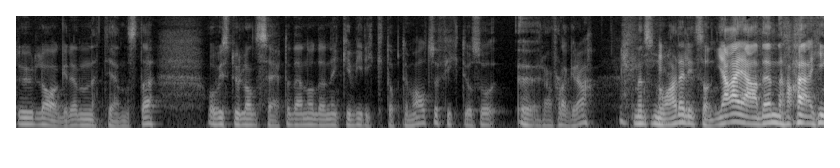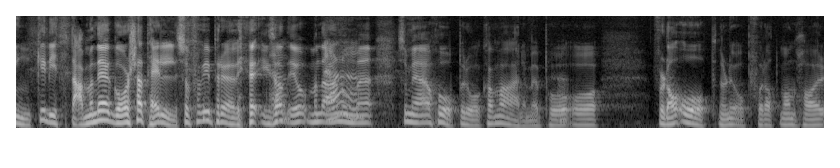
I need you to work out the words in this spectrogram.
Du lager en nettjeneste, og hvis du lanserte den, og den ikke virket optimalt, så fikk du jo så øra flagra. Mens nå er det litt sånn Ja, ja, den hinker litt der, men det går seg til. Så får vi prøve. Jo, men det er noe med, som jeg håper òg kan være med på å For da åpner det opp for at man har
